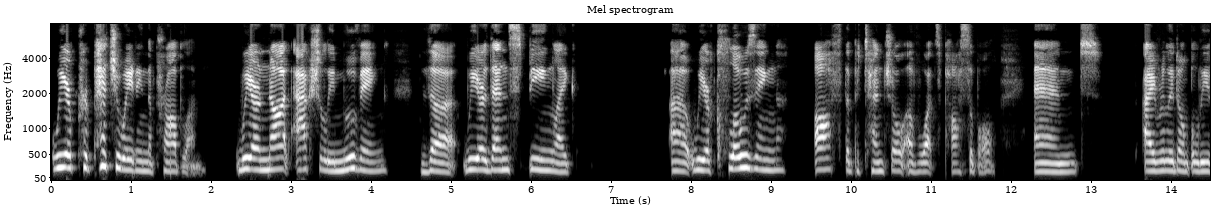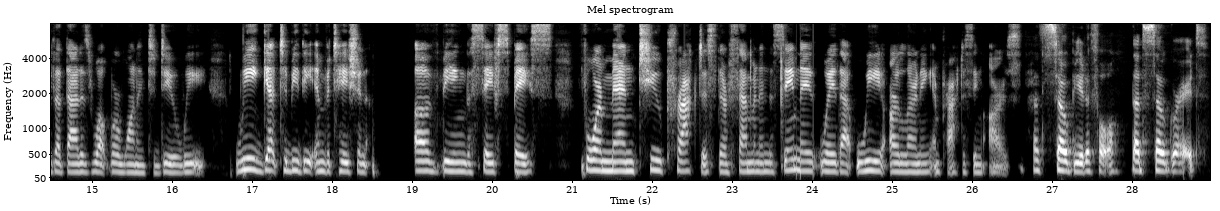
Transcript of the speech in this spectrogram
we are perpetuating the problem. We are not actually moving the we are then being like uh, we are closing off the potential of what's possible. And I really don't believe that that is what we're wanting to do. We we get to be the invitation of being the safe space for men to practice their feminine the same way that we are learning and practicing ours. That's so beautiful. That's so great.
